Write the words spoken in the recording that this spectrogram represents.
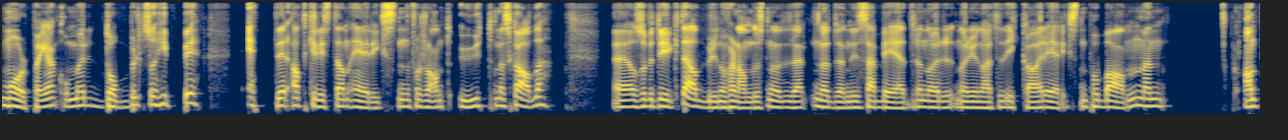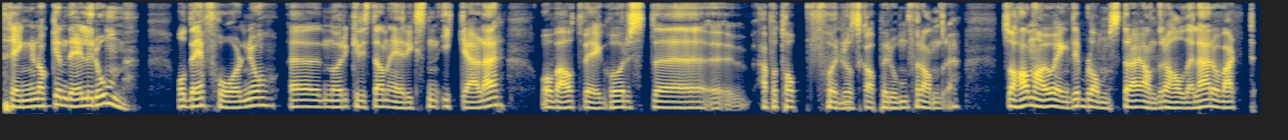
målpoengene kommer dobbelt så hyppig etter at Christian Eriksen forsvant ut med skade. Eh, og så betyr ikke det at Bruno Fernandes nødvendigvis er bedre når, når United ikke har Eriksen på banen, men han trenger nok en del rom. Og det får han jo eh, når Christian Eriksen ikke er der, og Wout Weghorst eh, er på topp for å skape rom for andre. Så han har jo egentlig blomstra i andre halvdel her, og vært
